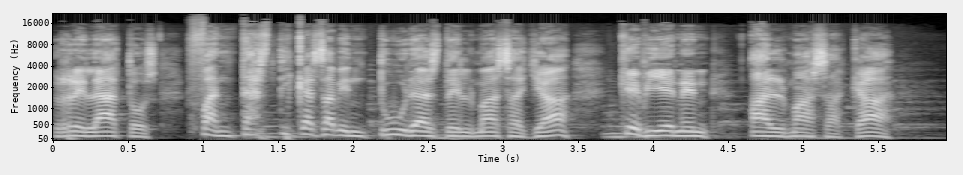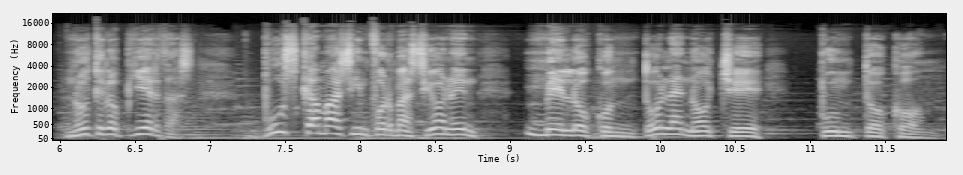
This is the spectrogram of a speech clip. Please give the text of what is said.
relatos, fantásticas aventuras del más allá que vienen al más acá. No te lo pierdas. Busca más información en melocontolanoche.com.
